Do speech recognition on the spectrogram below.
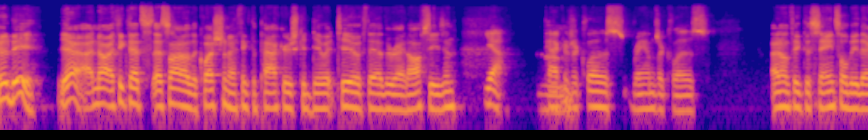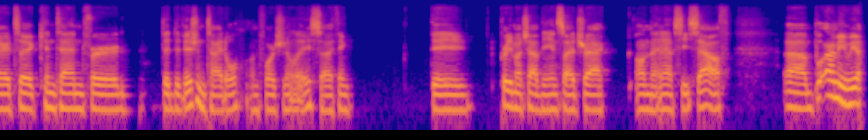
Could be. Yeah, I know. I think that's that's not out of the question. I think the Packers could do it too if they have the right offseason. Yeah, Packers Um, are close, Rams are close. I don't think the Saints will be there to contend for the division title, unfortunately. So I think they pretty much have the inside track on the NFC South. Uh, but I mean, we have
